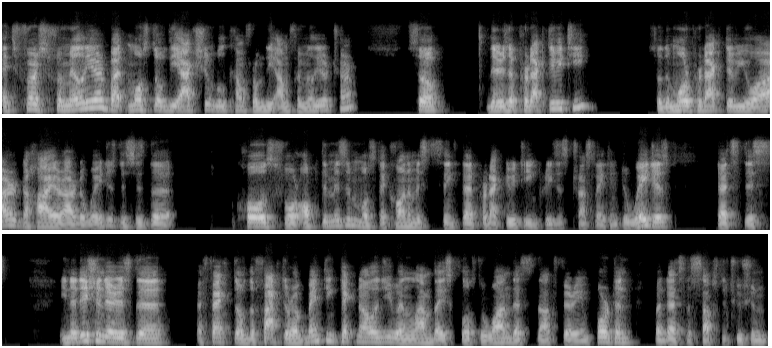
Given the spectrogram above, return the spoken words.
at first familiar, but most of the action will come from the unfamiliar term. So there's a productivity. So the more productive you are, the higher are the wages. This is the cause for optimism. Most economists think that productivity increases translate into wages. That's this. In addition, there is the effect of the factor augmenting technology when lambda is close to one, that's not very important, but that's the substitution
